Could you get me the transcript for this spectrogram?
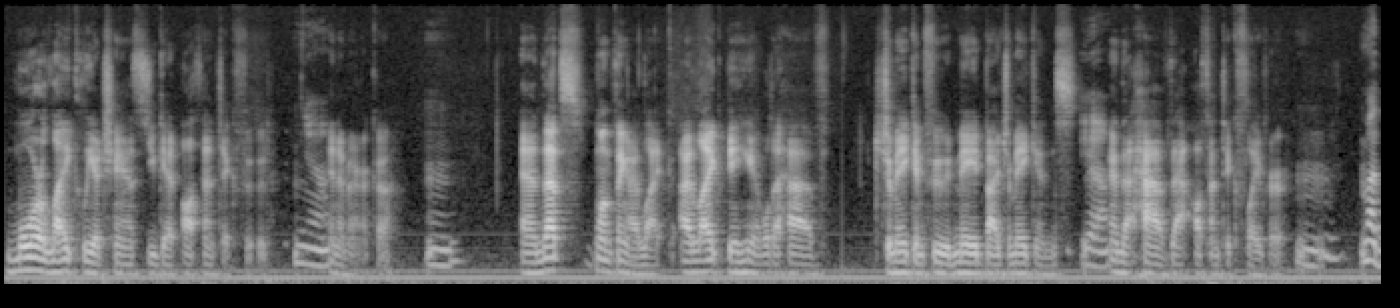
more likely a chance you get authentic food yeah. in America. And that's one thing I like. I like being able to have Jamaican food made by Jamaicans Yeah. and that have that authentic flavor. まあ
